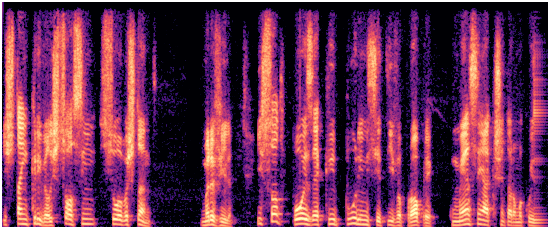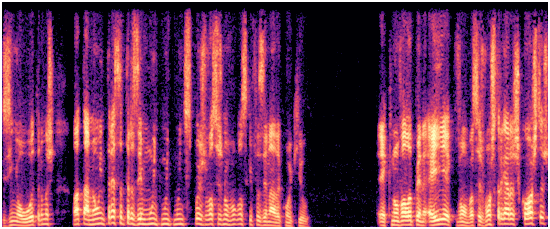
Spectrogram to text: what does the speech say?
isto está incrível, isto só assim soa bastante. Maravilha. E só depois é que, por iniciativa própria, comecem a acrescentar uma coisinha ou outra, mas lá está, não interessa trazer muito, muito, muito, depois vocês não vão conseguir fazer nada com aquilo. É que não vale a pena. Aí é que vão, vocês vão estragar as costas,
